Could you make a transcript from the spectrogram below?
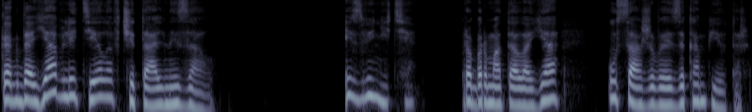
когда я влетела в читальный зал. «Извините», — пробормотала я, усаживаясь за компьютер.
